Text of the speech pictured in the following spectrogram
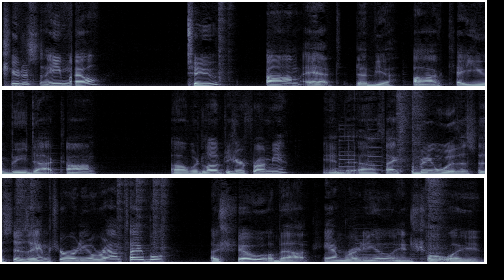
shoot us an email to tom at w5kub.com. Uh, we'd love to hear from you. And uh, thanks for being with us. This is Amateur Radio Roundtable, a show about ham radio and shortwave.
